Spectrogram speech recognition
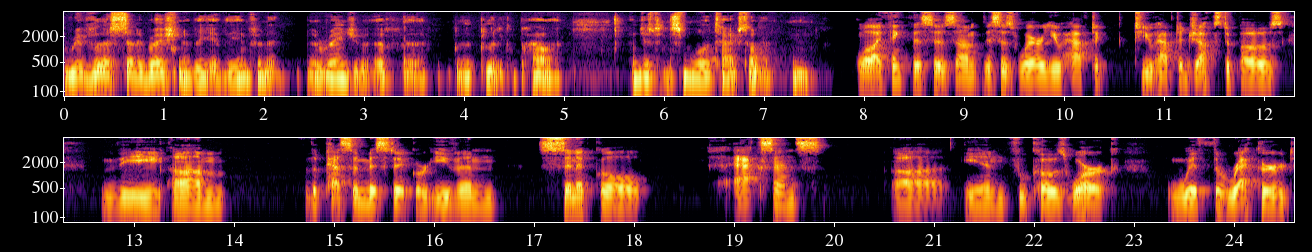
reverse celebration of the of the infinite range of, of uh, political power, and just small attacks on it. You know. Well, I think this is um, this is where you have to you have to juxtapose the um, the pessimistic or even cynical accents uh, in Foucault's work with the record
